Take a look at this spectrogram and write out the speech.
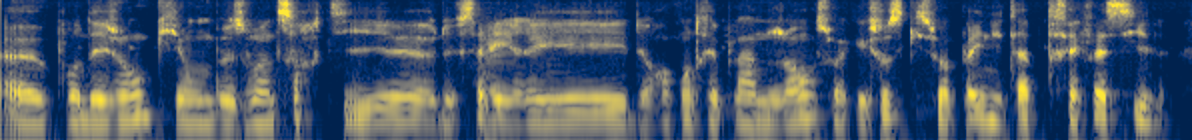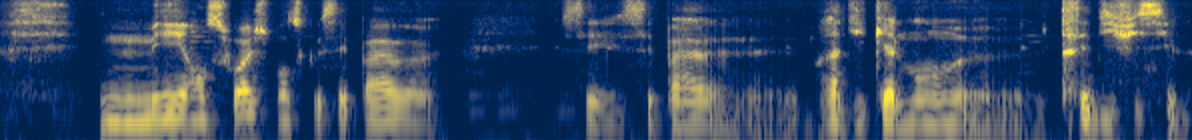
euh, pour des gens qui ont besoin de sortir, de s'aérer, de rencontrer plein de gens, soit quelque chose qui soit pas une étape très facile. Mais en soi, je pense que c'est pas euh, c'est pas euh, radicalement très difficile.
